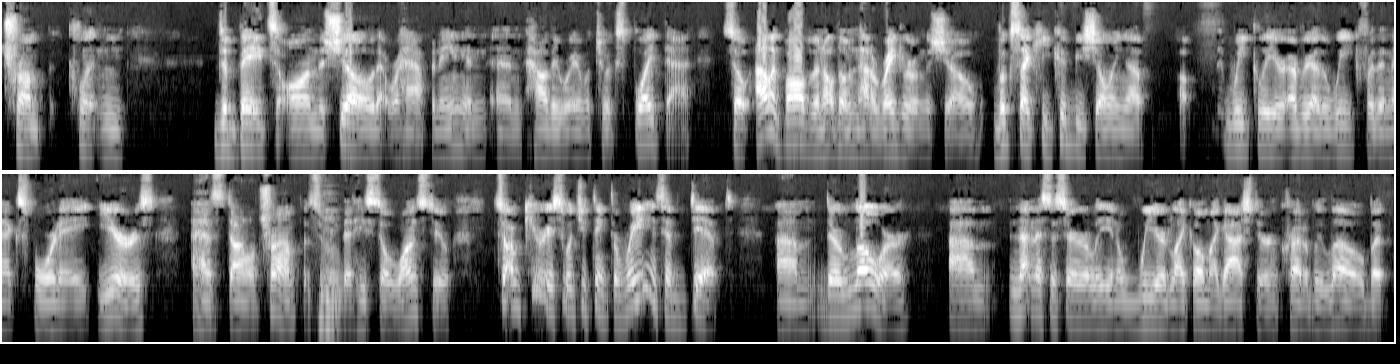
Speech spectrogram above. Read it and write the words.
Trump Clinton debates on the show that were happening and, and how they were able to exploit that. So Alec Baldwin, although not a regular on the show, looks like he could be showing up uh, weekly or every other week for the next four to eight years as Donald Trump, assuming mm-hmm. that he still wants to. So I'm curious what you think. The ratings have dipped. Um, they're lower um, not necessarily in a weird like, oh my gosh, they're incredibly low, but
